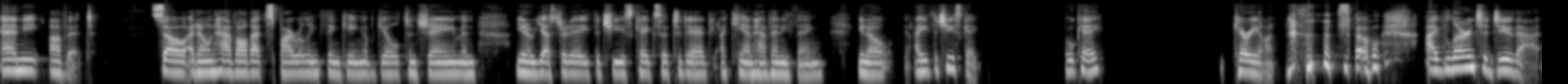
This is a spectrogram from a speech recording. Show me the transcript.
any of it. So I don't have all that spiraling thinking of guilt and shame. And, you know, yesterday I ate the cheesecake. So today I, I can't have anything. You know, I eat the cheesecake. Okay carry on. so I've learned to do that,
